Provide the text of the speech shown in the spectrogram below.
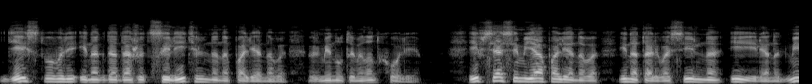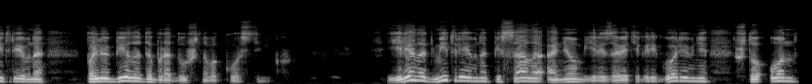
действовали иногда даже целительно на Поленова в минуты меланхолии. И вся семья Поленова, и Наталья Васильевна, и Елена Дмитриевна полюбила добродушного Костеньку. Елена Дмитриевна писала о нем Елизавете Григорьевне, что он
